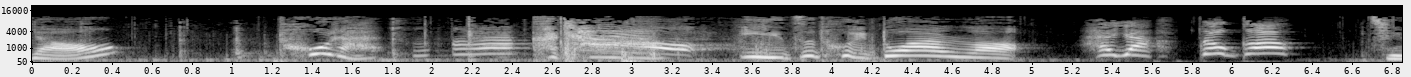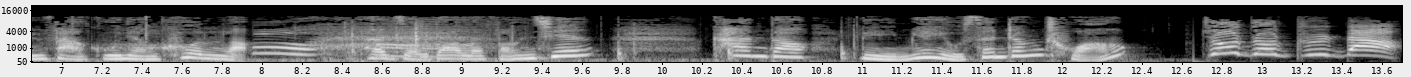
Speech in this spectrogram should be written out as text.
摇，突然，咔嚓，椅子腿断了。哎呀，糟糕！金发姑娘困了，她走到了房间，看到里面有三张床。舅舅知道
